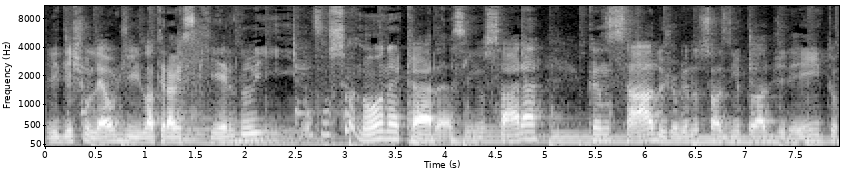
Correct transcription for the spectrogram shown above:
ele deixa o Léo de lateral esquerdo e não funcionou, né, cara? Assim, o Sara cansado, jogando sozinho pelo lado direito,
